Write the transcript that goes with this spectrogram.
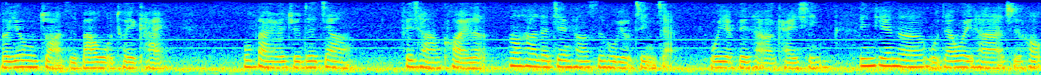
而用爪子把我推开。我反而觉得这样。非常快乐，那他的健康似乎有进展，我也非常的开心。今天呢，我在喂他的时候，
